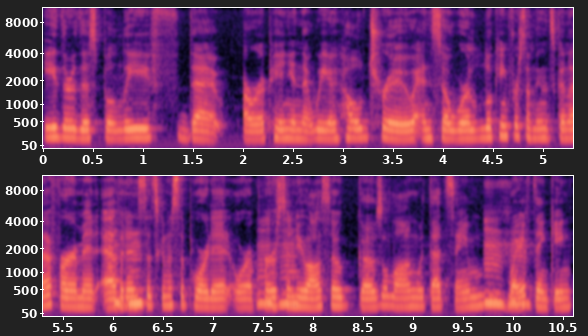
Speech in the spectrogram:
either this belief that our opinion that we hold true, and so we're looking for something that's going to affirm it, evidence Mm-hmm. that's going to support it, or a person who also goes along with that same way Mm-hmm. of thinking,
